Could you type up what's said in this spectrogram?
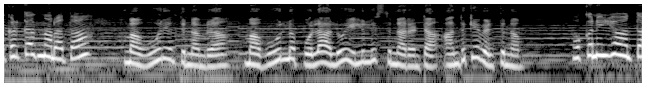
ఎక్కడికి వెళ్తున్నారు అత్త మా ఊరు వెళ్తున్నాం రా మా ఊర్లో పొలాలు ఇల్లులు ఇస్తున్నారంట అందుకే వెళ్తున్నాం. ఒక్క నిమిషం అత్త.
